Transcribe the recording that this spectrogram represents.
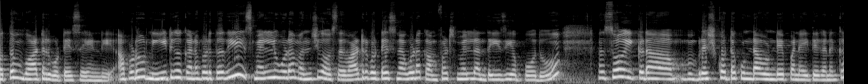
మొత్తం వాటర్ కొట్టేసేయండి. అప్పుడు నీట్గా కనపడుతుంది స్మెల్ కూడా మంచిగా వస్తుంది. వాటర్ కొట్టేసినా కూడా కంఫర్ట్ స్మెల్ అంత ఈజీగా పోదు. సో ఇక్కడ బ్రష్ కొట్టకుండా ఉండే పని అయితే కనుక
